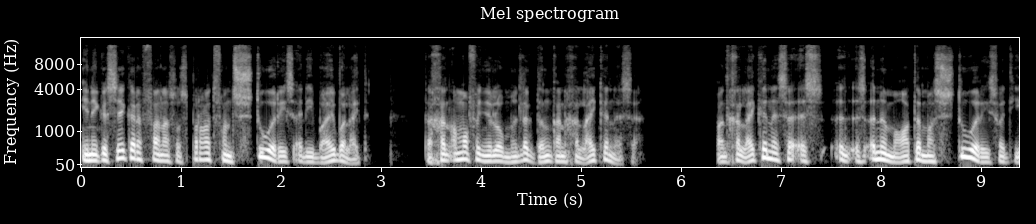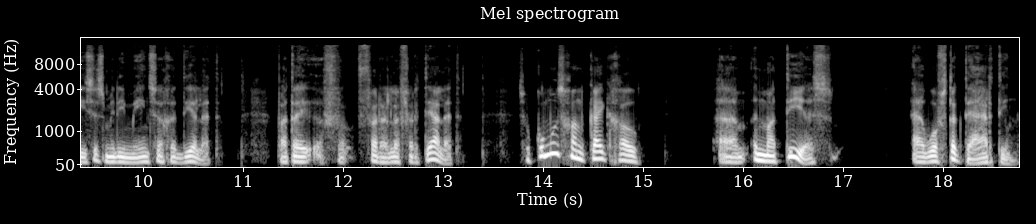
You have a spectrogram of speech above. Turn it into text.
En ek is seker van as ons praat van stories uit die Bybel uit, dan gaan almal van julle onmiddellik dink aan gelykenisse. Want gelykenisse is is in 'n mate maar stories wat Jesus met die mense gedeel het wat hy vir hulle vertel het. So kom ons gaan kyk gou um, in Matteus uh, hoofstuk 13.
